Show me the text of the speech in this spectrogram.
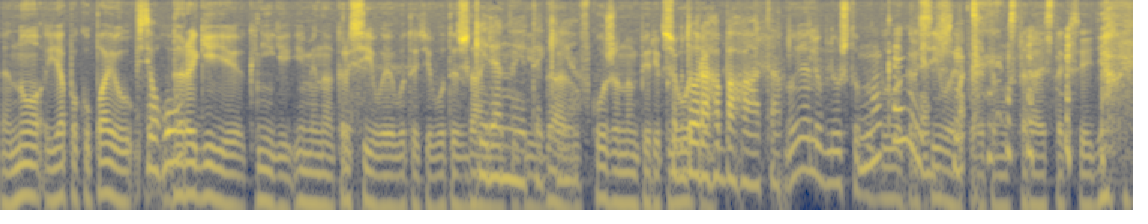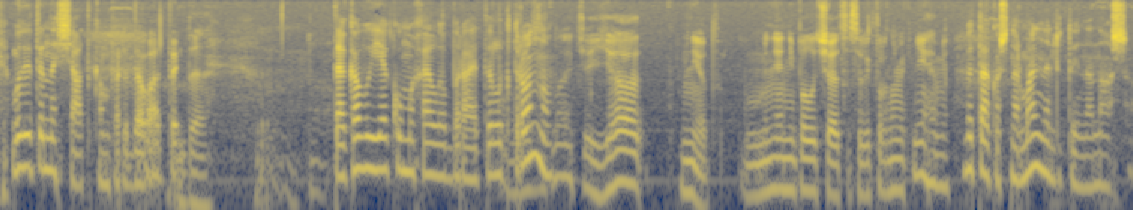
но я покупаю Всего? дорогие книги, именно красивые вот эти вот издания. Шкіряні такие, такі. Да, в кожаном переплете. Щоб дорого багато. Ну, я люблю, чтобы Ну, было конечно. красиво, и поэтому стараюсь так все и делать. Будете нащадкам передавати. Да. Так, а ви яку Михайло обираєте? Електронну? Вы знаете, я... Нет, у меня не получается с электронными книгами. Ви також нормальна людина наша. Да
